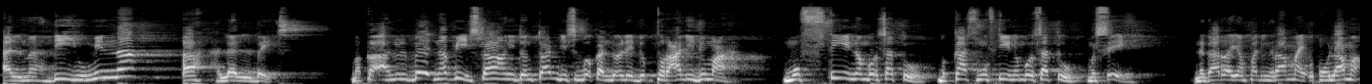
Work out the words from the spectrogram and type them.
Al-Mahdi minna Ahlul Bait. Maka Ahlul Bait Nabi sekarang ni tuan-tuan disebutkan oleh Dr. Ali Jum'ah. Mufti nombor satu. Bekas mufti nombor satu. Mesir. Negara yang paling ramai ulama'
